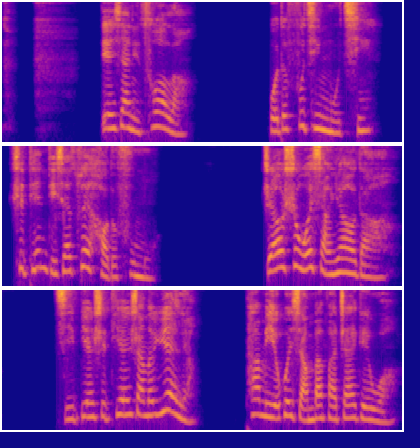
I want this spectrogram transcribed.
殿下，你错了，我的父亲母亲是天底下最好的父母，只要是我想要的，即便是天上的月亮，他们也会想办法摘给我。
